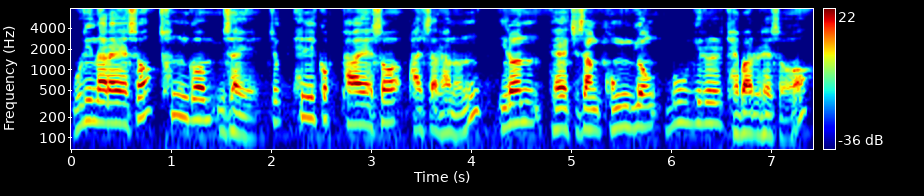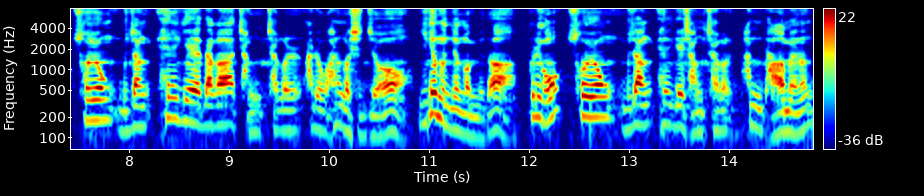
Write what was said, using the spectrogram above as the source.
우리나라에서 천검 미사일, 즉 헬리콥터에서 발사를 하는 이런 대지상 공격 무기를 개발을 해서 소형 무장 헬기에다가 장착을 하려고 하는 것이죠. 이게 문제인 겁니다. 그리고 소형 무장 헬기에 장착을 한 다음에는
